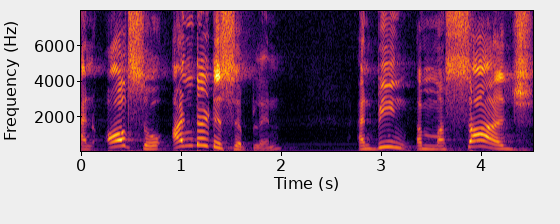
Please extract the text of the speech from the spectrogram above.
and also under discipline and being a massage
